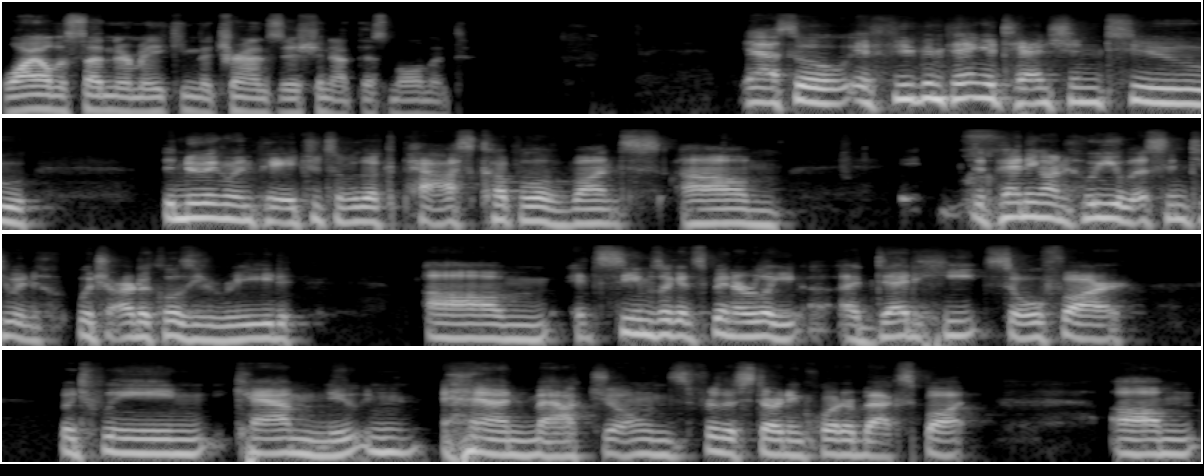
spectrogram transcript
why all of a sudden they're making the transition at this moment. Yeah, so if you've been paying attention to the New England Patriots over the past couple of months, um, depending on who you listen to and which articles you read, um, it seems like it's been a really a dead heat so far between Cam Newton and Mac Jones for the starting quarterback spot. Um,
